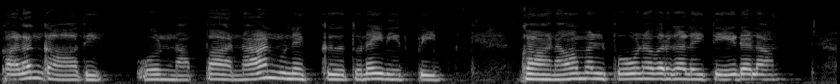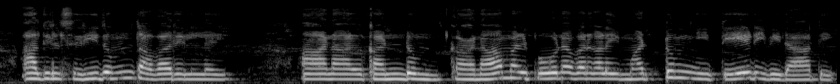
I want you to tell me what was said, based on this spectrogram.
கலங்காதே. உன் அப்பா நான் உனக்கு துணை நிற்பேன். காணாமல் போனவர்களை தேடலாம். அதில் சிறிதும் தவறில்லை. ஆனால் கண்டும் காணாமல் போனவர்களை மட்டும் நீ தேடி விடாதே.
